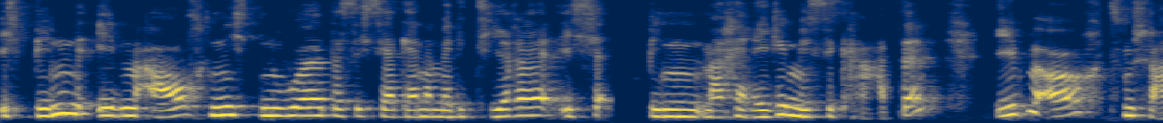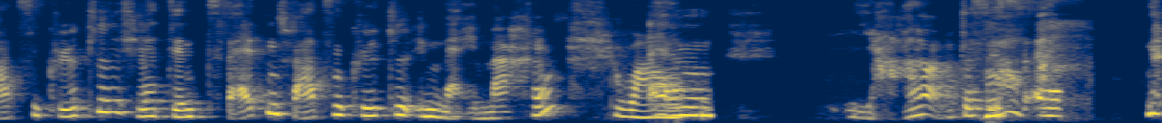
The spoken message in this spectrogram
Ich bin eben auch nicht nur, dass ich sehr gerne meditiere, ich bin, mache regelmäßig Karate, eben auch zum schwarzen Gürtel. Ich werde den zweiten schwarzen Gürtel im Mai machen. Wow. Ähm, ja, das ist. Äh,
